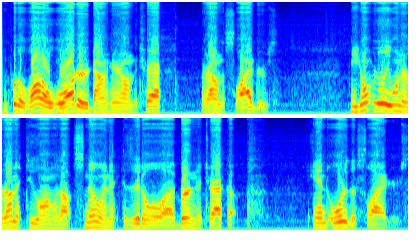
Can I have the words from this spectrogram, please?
and put a lot of water down here on the track around the sliders. And you don't really want to run it too long without snow in it because it'll uh, burn the track up and or the sliders.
